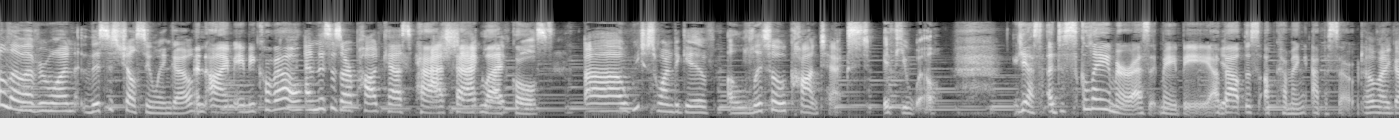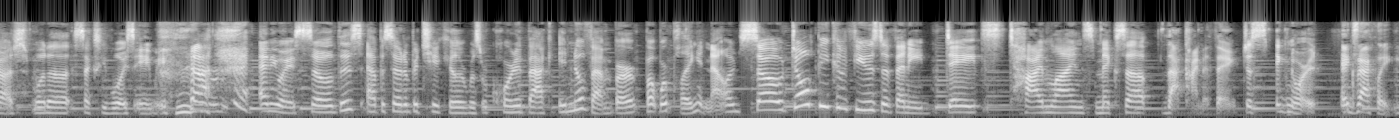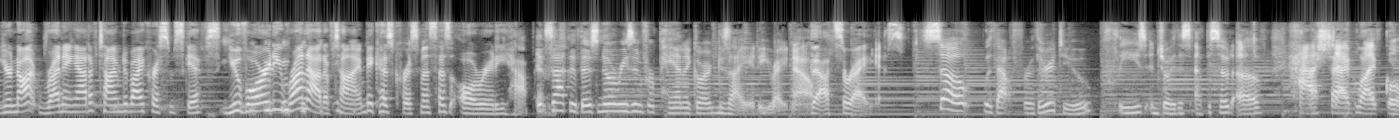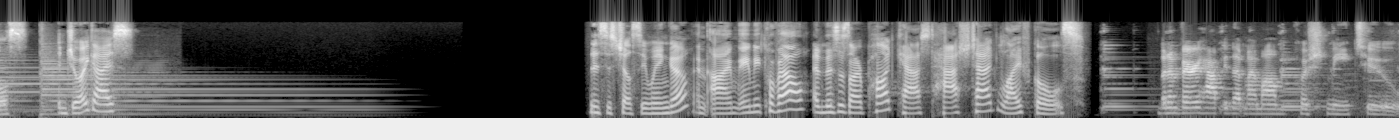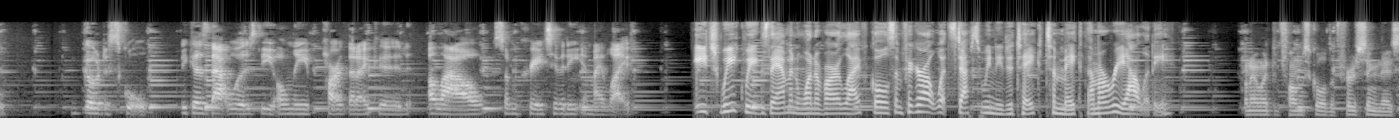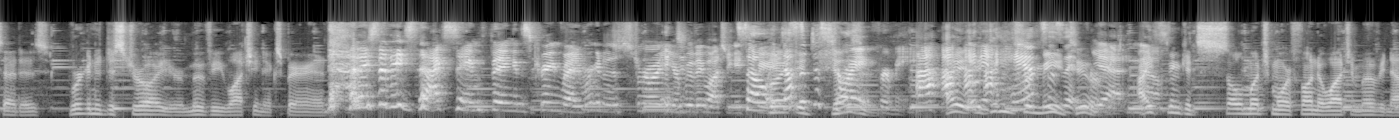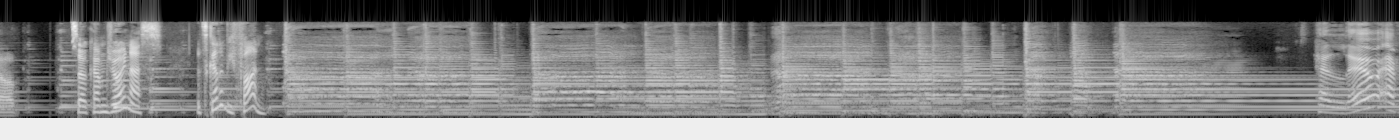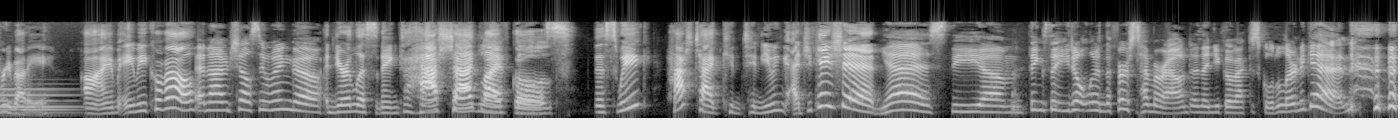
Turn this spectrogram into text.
Hello, everyone. This is Chelsea Wingo. And I'm Amy Covell. And this is our podcast, Hashtag Life Goals. Uh, we just wanted to give a little context, if you will. Yes, a disclaimer, as it may be, about this upcoming episode. Oh my gosh, what a sexy voice, Amy. anyway, so this episode in particular was recorded back in November, but we're playing it now. So don't be confused of any dates, timelines, mix up, that kind of thing. Just ignore it. Exactly. You're not running out of time to buy Christmas gifts. You've already run out of time because Christmas has already happened. Exactly. There's no reason for panic or anxiety right now. That's right. Yes. So, without further ado, please enjoy this episode of Hashtag Life Goals. Enjoy, guys. This is Chelsea Wingo, And I'm Amy Covell. and this is our podcast, Hashtag Life Goals. But I'm very happy that my mom pushed me to go to school because that was the only part that I could allow some creativity in my life. Each week, we examine one of our life goals and figure out what steps we need to take to make them a reality. When I went to film school, the first thing they said is, "We're going to destroy your movie watching experience." they said the exact same thing in Screenwriting. We're going to destroy It your d- movie watching experience. So it doesn't it destroy it doesn't. for me. Hey, It it didn't for me enhances it too. for me. Yeah, I think it's so much more fun to watch a movie now. So come join us. It's going to be fun. Hello, everybody. I'm Amy Covell, And I'm Chelsea Wingo. and you're listening to Hashtag Hashtag, Life Life Goals. Goals. This week, hashtag continuing education. Yes, the um, things that you don't learn the first time around, and then you go back to school to learn again.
